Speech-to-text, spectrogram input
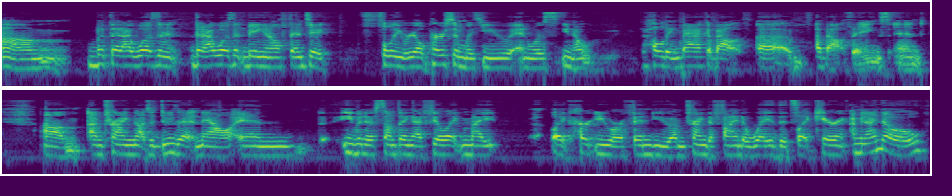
um, but that I wasn't that I wasn't being an authentic, fully real person with you, and was you know holding back about uh, about things, and um, I'm trying not to do that now. And even if something I feel like might like hurt you or offend you, I'm trying to find a way that's like caring. I mean, I know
